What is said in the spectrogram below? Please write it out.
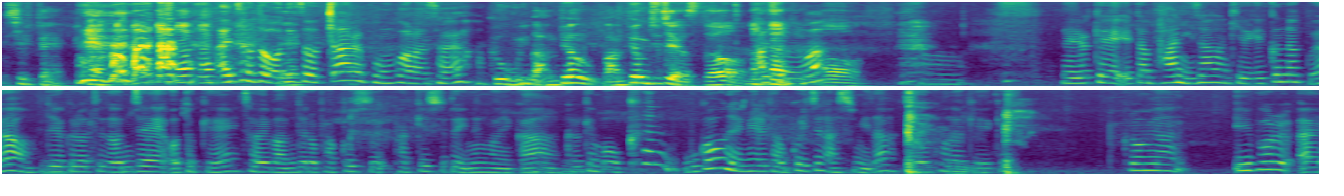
실패. 아니 저도 어디서 짤을 본 거라서요. 그 우리 만평 만평 주제였어. 아 정말? 어. 어. 네 이렇게 일단 반 이상은 기획이 끝났고요. 이제 그렇듯 언제 어떻게 저희 마음대로 바꿀 수 바뀔 수도 있는 거니까 그렇게 뭐 큰 무거운 의미를 담고 있지는 않습니다. 저희 코너 기획에. 그러면 일부를 아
